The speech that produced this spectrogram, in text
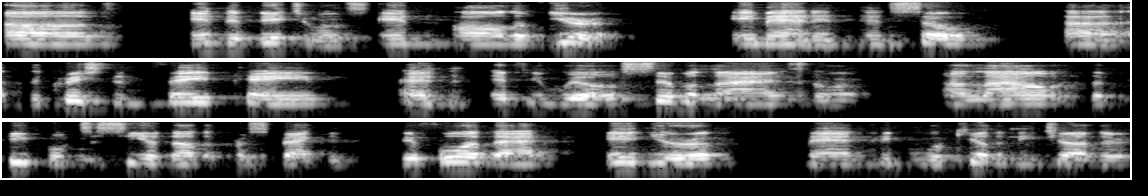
of individuals in all of Europe. Amen. And, and so uh, the Christian faith came and, if you will, civilized or allowed the people to see another perspective. Before that, in Europe, man, people were killing each other.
